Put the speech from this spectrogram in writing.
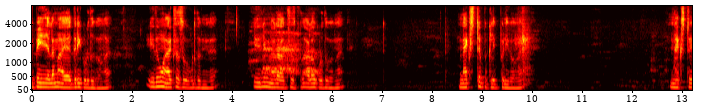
இப்போ இது எல்லாமே அக்ரி கொடுத்துக்கோங்க. இதுவும் ஆக்சஸ் கொடுத்துக்கோங்க. இதுலேயும் மேலே ஆக்சஸ் கொடுத்து அளவு கொடுத்துக்கோங்க. நெக்ஸ்ட் இப்போ கிளிக் பண்ணிக்கோங்க. Next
